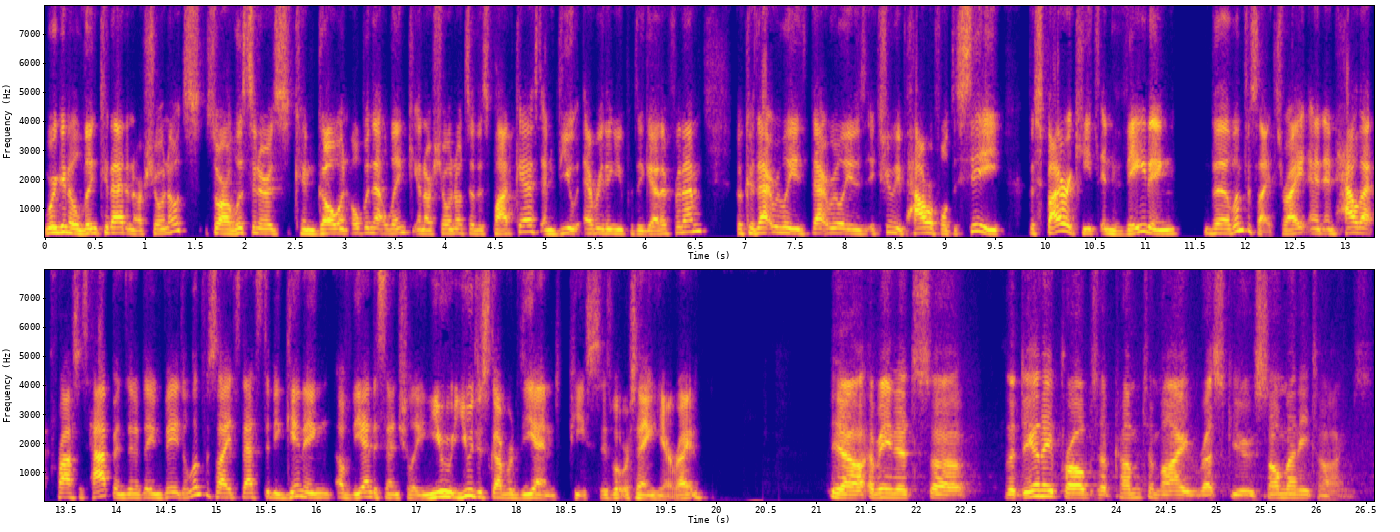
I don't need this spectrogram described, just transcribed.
we're going to link to that in our show notes so our listeners can go and open that link in our show notes of this podcast and view everything you put together for them because that really that really is extremely powerful to see the spirochetes invading the lymphocytes, right? And and how that process happens. And if they invade the lymphocytes, that's the beginning of the end, essentially. And You you discovered the end piece, is what we're saying here, right? Yeah, I mean, it's uh, the DNA probes have come to my rescue so many times.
